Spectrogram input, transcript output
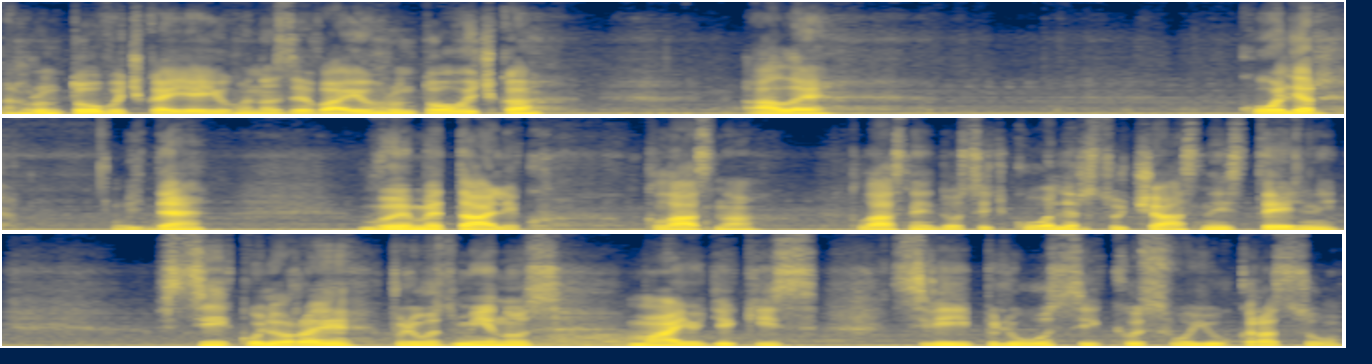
Грунтовочка, я його називаю грунтовочка, але колір йде в металіку. Класна, класний досить колір, сучасний, стильний. Всі кольори плюс-мінус мають якийсь свій плюс, якусь свою красу.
